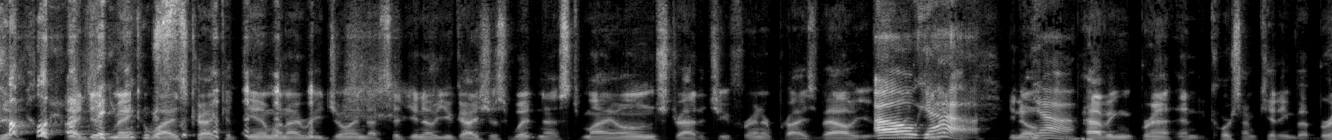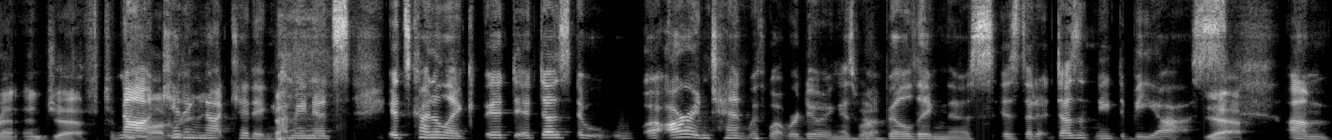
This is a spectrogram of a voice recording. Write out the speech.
Yeah, couple. of I did make a wisecrack at the end when I rejoined. I said, you know, you guys just witnessed my own strategy for enterprise value. Oh Like, you know, yeah, you know, yeah. having Brent and of course I'm kidding, but Brent and Jeff to not kidding, not kidding. I mean, it's it's kind of like it. It does. It, our intent with what we're doing as we're Yeah. building this is that it doesn't need to be us. Yeah, Um,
